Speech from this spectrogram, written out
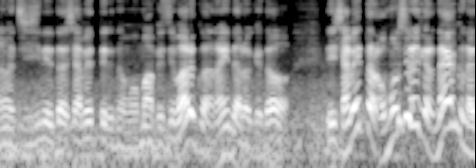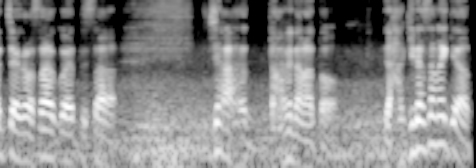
あの時事ネタ喋ってるのもまあ別に悪くはないんだろうけどで喋ったら面白いから長くなっちゃうからさこうやってさじゃあダメだなと。で吐き出さなきゃっ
